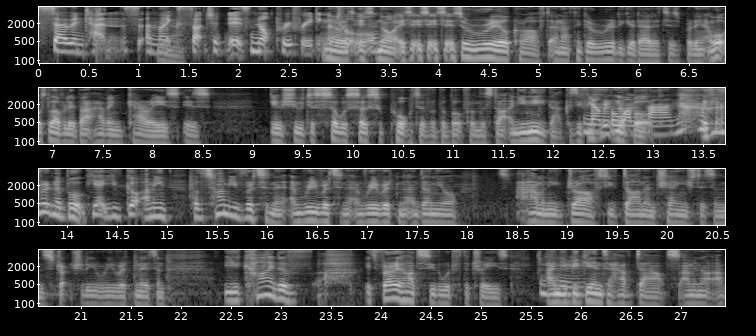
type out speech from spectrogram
so intense and like Yeah. such a it's not proofreading no, at it's, all it's not. It's, it's it's it's a real craft, and I think a really good editor is brilliant. And what was lovely about having Carrie is is. You know, she was just so was so supportive of the book from the start, and you need that because if you've Number written a book, fan. if you've written a book, yeah, you've got. I mean, by the time you've written it and rewritten it and rewritten it and done your how many drafts you've done and changed it and structurally rewritten it, and you kind of it's very hard to see the wood for the trees, and you Mm-hmm. begin to have doubts. I mean, I,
